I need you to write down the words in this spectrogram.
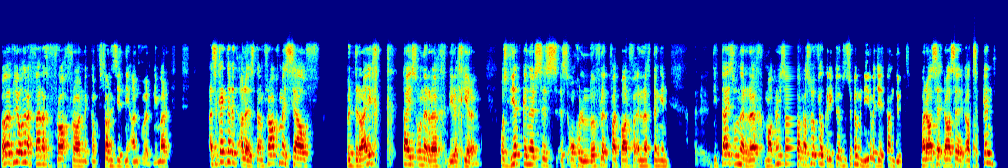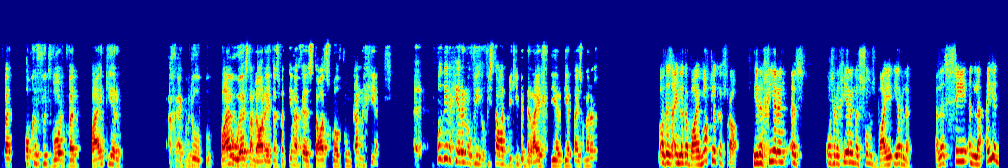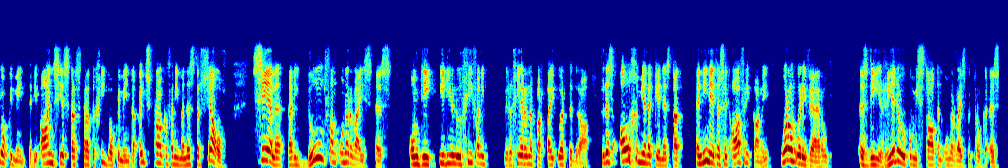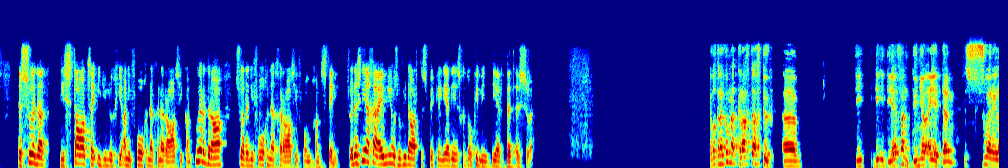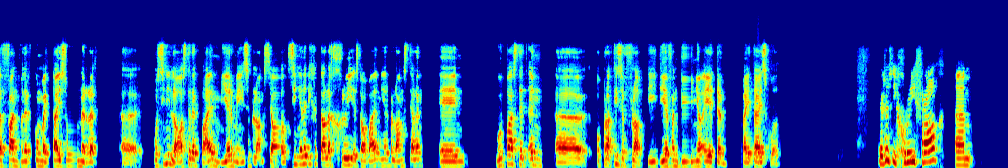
Wel, ek wil 'n onregverdige vraag vra en ek kan verstaan as jy dit nie antwoord nie, maar as ek kyk na dit alles, dan vra ek vir myself bedreig tuisonderrig die regering. Ons weet kinders is is ongelooflik vatbaar vir inligting en eh, die tuisonderrig maak nou nie saak daar's soveel kurrikulums en soveel maniere wat jy dit kan doen, maar daar's 'n daar's 'n daar's 'n kind wat opgevoed word wat baie keer ag ek bedoel baie hoër standaarde het as wat enige staatsskool vir hom kan gee. Uh, wil die regering of die of die staat bietjie bedreig deur deur tuisonderrig? Wel, dis eintlik 'n baie maklike vraag. Die regering is ons regering is soms baie eerlik. Hulle sê in hulle eie dokumente, die ANC se strategie dokumente, uitsprake van die minister self, sê hulle dat die doel van onderwys is om die ideologie van die regerende party oor te dra. So dis algemene kennis dat en nie net in Suid-Afrika nie, oral oor die wêreld is die rede hoekom die staat in onderwys betrokke is, is sodat die staat sy ideologie aan die volgende generasie kan oordra sodat die volgende generasie vir hom gaan stem. So dis nie 'n geheim nie, ons hoef nie daar te spekuleer nie, dit is gedokumenteer, dit is so. Ek wil terugkom na kragdag toe. Ehm um, die die idee van doen jou eie ding is so relevant wanneer dit kom by tuisonderrig. Uh ons sien die laaste ruk baie meer mense belangstel. sien julle die getalle groei, is daar baie meer belangstelling en hoe pas dit in uh op praktiese vlak die idee van doen jou eie ding by tuiskool. Dit is die groei vraag. Um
